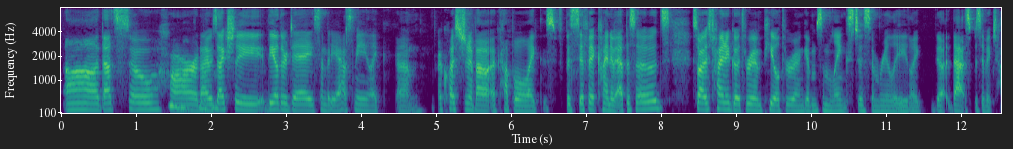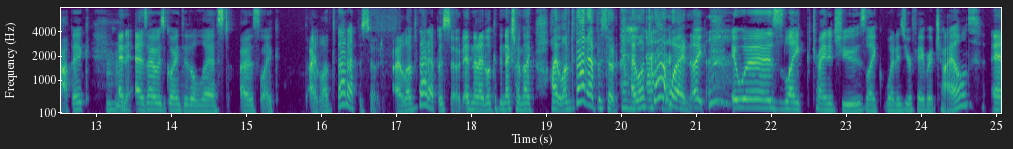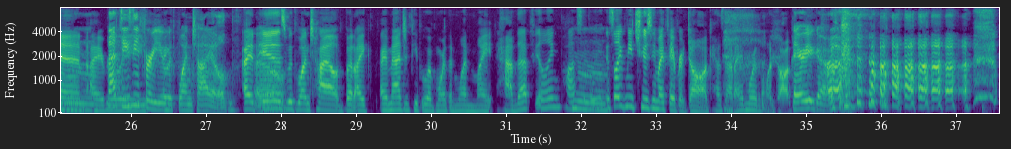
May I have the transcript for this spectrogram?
Uh, that's so hard. I was actually the other day somebody asked me like um, a question about a couple like specific kind of episodes. So I was trying to go through and peel through and give them some links to some really like th- that specific topic. Mm-hmm. And as I was going through the list, I was like, I loved that episode. I loved that episode. And then I look at the next one, I'm like, I loved that episode. I loved that one. Like it was like trying to choose like what is your favorite child. And mm, I really, That's easy for you I, with one child. It so. is with one child, but I, I imagine people who have more than one might have that feeling possibly. Mm. It's like me choosing my favorite dog. Has that? I have more than one dog. there you go.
